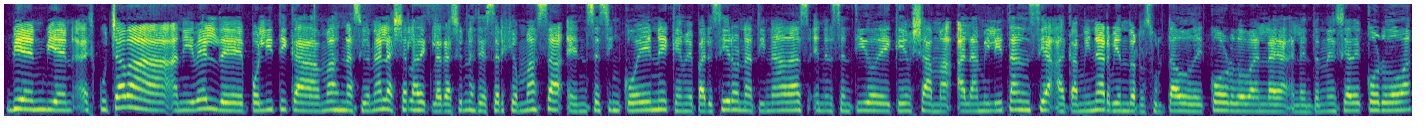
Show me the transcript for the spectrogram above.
Bien, bien. Escuchaba a nivel de política más nacional ayer las declaraciones de Sergio Massa en C5N que me parecieron atinadas en el sentido de que llama a la militancia a caminar viendo el resultado de Córdoba en la, en la Intendencia de Córdoba,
